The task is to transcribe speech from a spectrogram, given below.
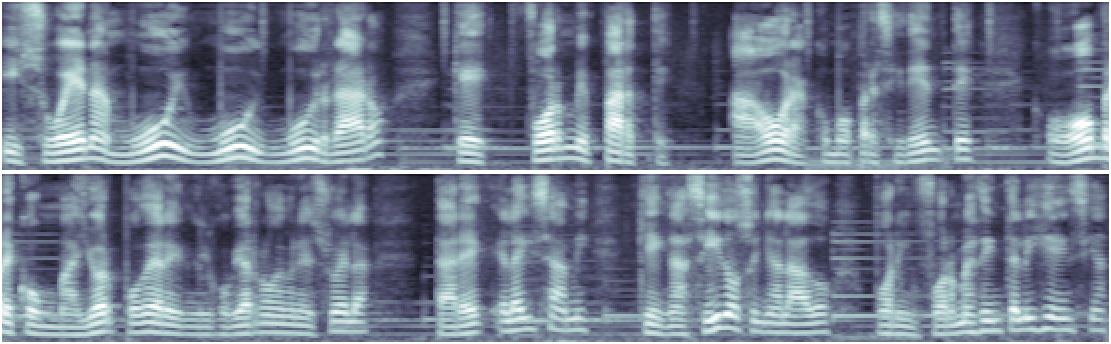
Y suena muy, muy, muy raro que forme parte ahora como presidente o hombre con mayor poder en el gobierno de Venezuela Tarek El Aizami, quien ha sido señalado por informes de inteligencia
